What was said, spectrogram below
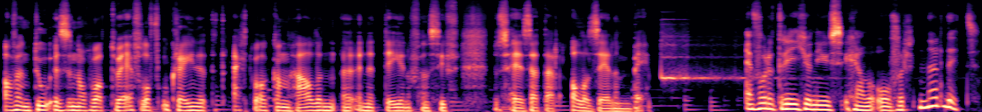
af en toe is er nog wat twijfel of Oekraïne het echt wel kan halen uh, in het tegenoffensief. Dus hij zet daar alle zeilen bij. En voor het regionieuws gaan we over naar dit.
